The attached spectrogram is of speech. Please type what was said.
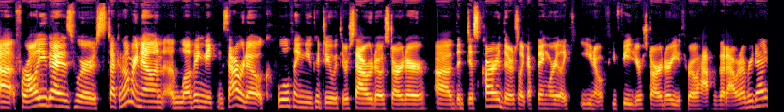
Uh, for all you guys who are stuck at home right now and uh, loving making sourdough, a cool thing you could do with your sourdough starter, uh, the discard. There's like a thing where like you know if you feed your starter, you throw half of it out every day.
